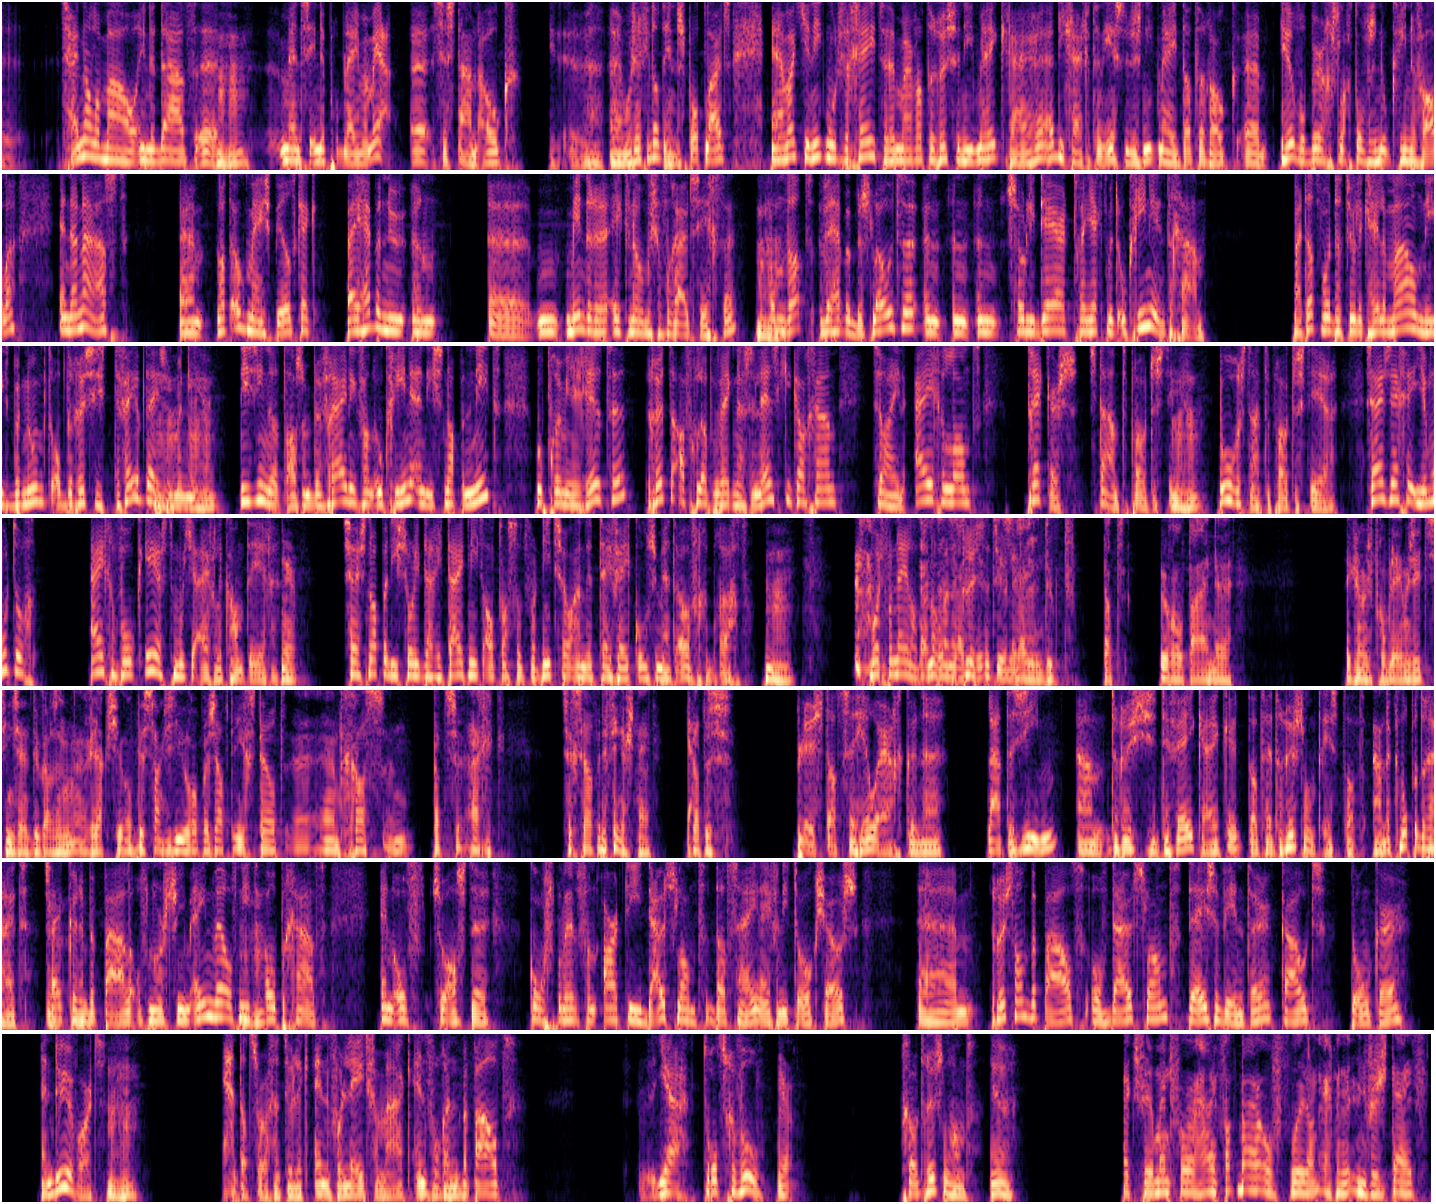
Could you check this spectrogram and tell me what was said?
het zijn allemaal inderdaad eh, Mhm. mensen in de problemen. Maar ja, eh, ze staan ook, eh, eh, hoe zeg je dat, in de spotlights. En wat je niet moet vergeten, maar wat de Russen niet meekrijgen... Die krijgen ten eerste dus niet mee dat er ook eh, heel veel burgerslachtoffers in Oekraïne vallen. En daarnaast, eh, wat ook meespeelt... Kijk, wij hebben nu een m- mindere economische vooruitzichten. Omdat we hebben besloten een, een, een solidair traject met Oekraïne in te gaan. Maar dat wordt natuurlijk helemaal niet benoemd op de Russische tv op deze manier. Die zien dat als een bevrijding van Oekraïne en die snappen niet hoe premier Rutte, Rutte afgelopen week naar Zelensky kan gaan, terwijl hij in eigen land trekkers staan te protesteren, boeren staan te protesteren. Zij zeggen je moet toch eigen volk eerst moet je eigenlijk hanteren. Ja. Zij snappen die solidariteit niet, althans dat wordt niet zo aan de tv-consument overgebracht. Mhm. Wordt voor Nederland Ja, nog wel een klus natuurlijk. zij zien natuurlijk dat Europa en de economische problemen ziet. Zien zij natuurlijk als een reactie op de sancties die Europa zelf heeft ingesteld. eh, en gas. En dat ze eigenlijk zichzelf in de vingers snijdt. Ja. Dat is. Plus dat ze heel erg kunnen laten zien aan de Russische tv kijken dat het Rusland is dat aan de knoppen draait. Zij Ja. kunnen bepalen of Nord Stream 1 wel of niet Mhm. open gaat. En of, zoals de correspondent van RT Duitsland dat zei in een van die talkshows. Ehm, Rusland bepaalt of Duitsland deze winter koud, donker en duur wordt. Ja, en dat zorgt natuurlijk en voor leedvermaak en voor een bepaald eh, ja, trots gevoel. Ja. Groot Rusland, ja. Experiment voor haring vatbaar? Of wil je dan echt met een universiteit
